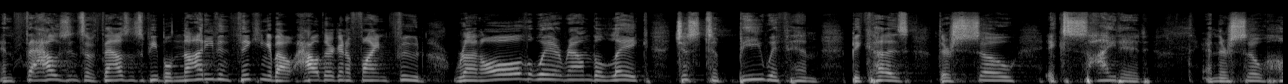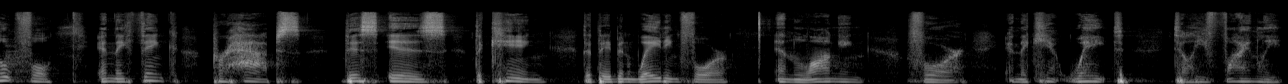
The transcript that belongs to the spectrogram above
and thousands of thousands of people, not even thinking about how they're going to find food, run all the way around the lake just to be with him because they're so excited and they're so hopeful and they think perhaps this is the king that they've been waiting for and longing for. And they can't wait till he finally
